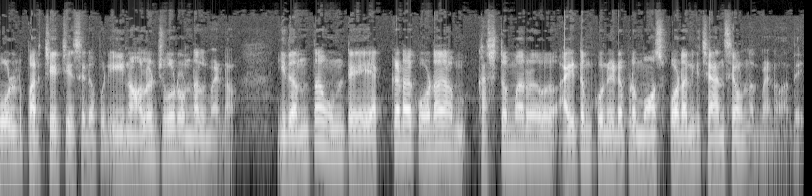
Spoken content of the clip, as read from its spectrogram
గోల్డ్ పర్చేజ్ చేసేటప్పుడు ఈ నాలెడ్జ్ కూడా ఉండాలి మేడం. ఇదంతా ఉంటే ఎక్కడ కూడా కస్టమర్ ఐటమ్ కొనేటప్పుడు మోసపోవడానికి ఛాన్సే ఉండదు మేడం అది.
